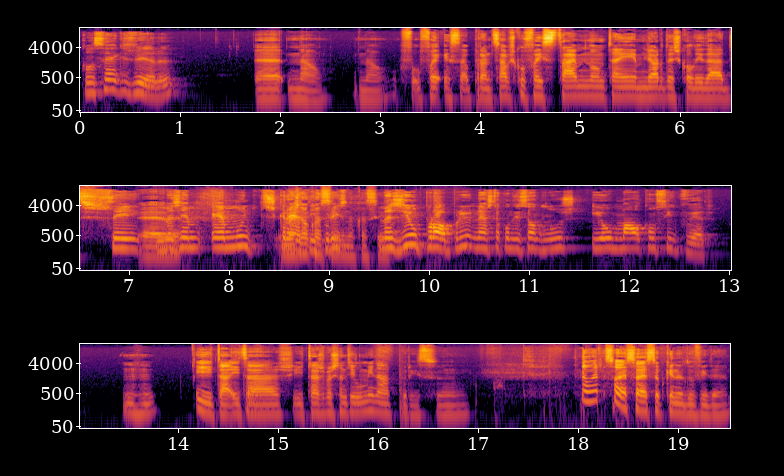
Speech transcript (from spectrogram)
Consegues ver? Uh, não, não. O, pronto, sabes que o FaceTime não tem a melhor das qualidades. Sim, uh, mas é, é muito discreto. Mas não consigo, isso, não consigo. Mas eu próprio, nesta condição de luz, eu mal consigo ver. Uhum. E tá, estás tá, bastante iluminado, por isso. Não, era só essa, essa pequena dúvida.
